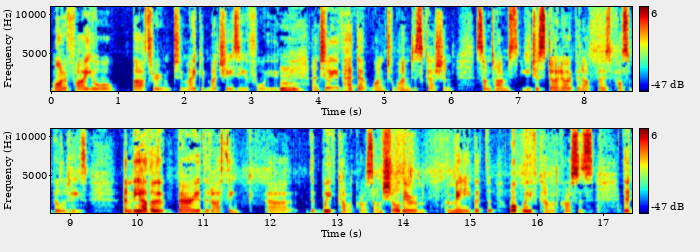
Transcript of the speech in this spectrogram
modify your bathroom to make it much easier for you. Mm. Until you've had that one to one discussion, sometimes you just don't open up those possibilities. And the other barrier that I think uh, that we've come across, I'm sure there are, are many, but the, what we've come across is that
